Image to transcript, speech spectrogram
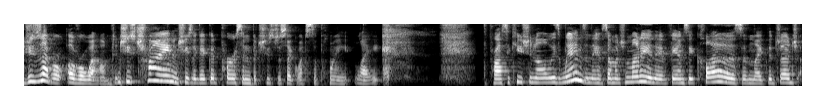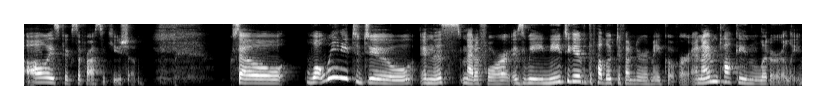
She's just over- overwhelmed and she's trying and she's like a good person but she's just like what's the point? Like prosecution always wins and they have so much money and they have fancy clothes and like the judge always picks the prosecution. So what we need to do in this metaphor is we need to give the public defender a makeover. And I'm talking literally.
